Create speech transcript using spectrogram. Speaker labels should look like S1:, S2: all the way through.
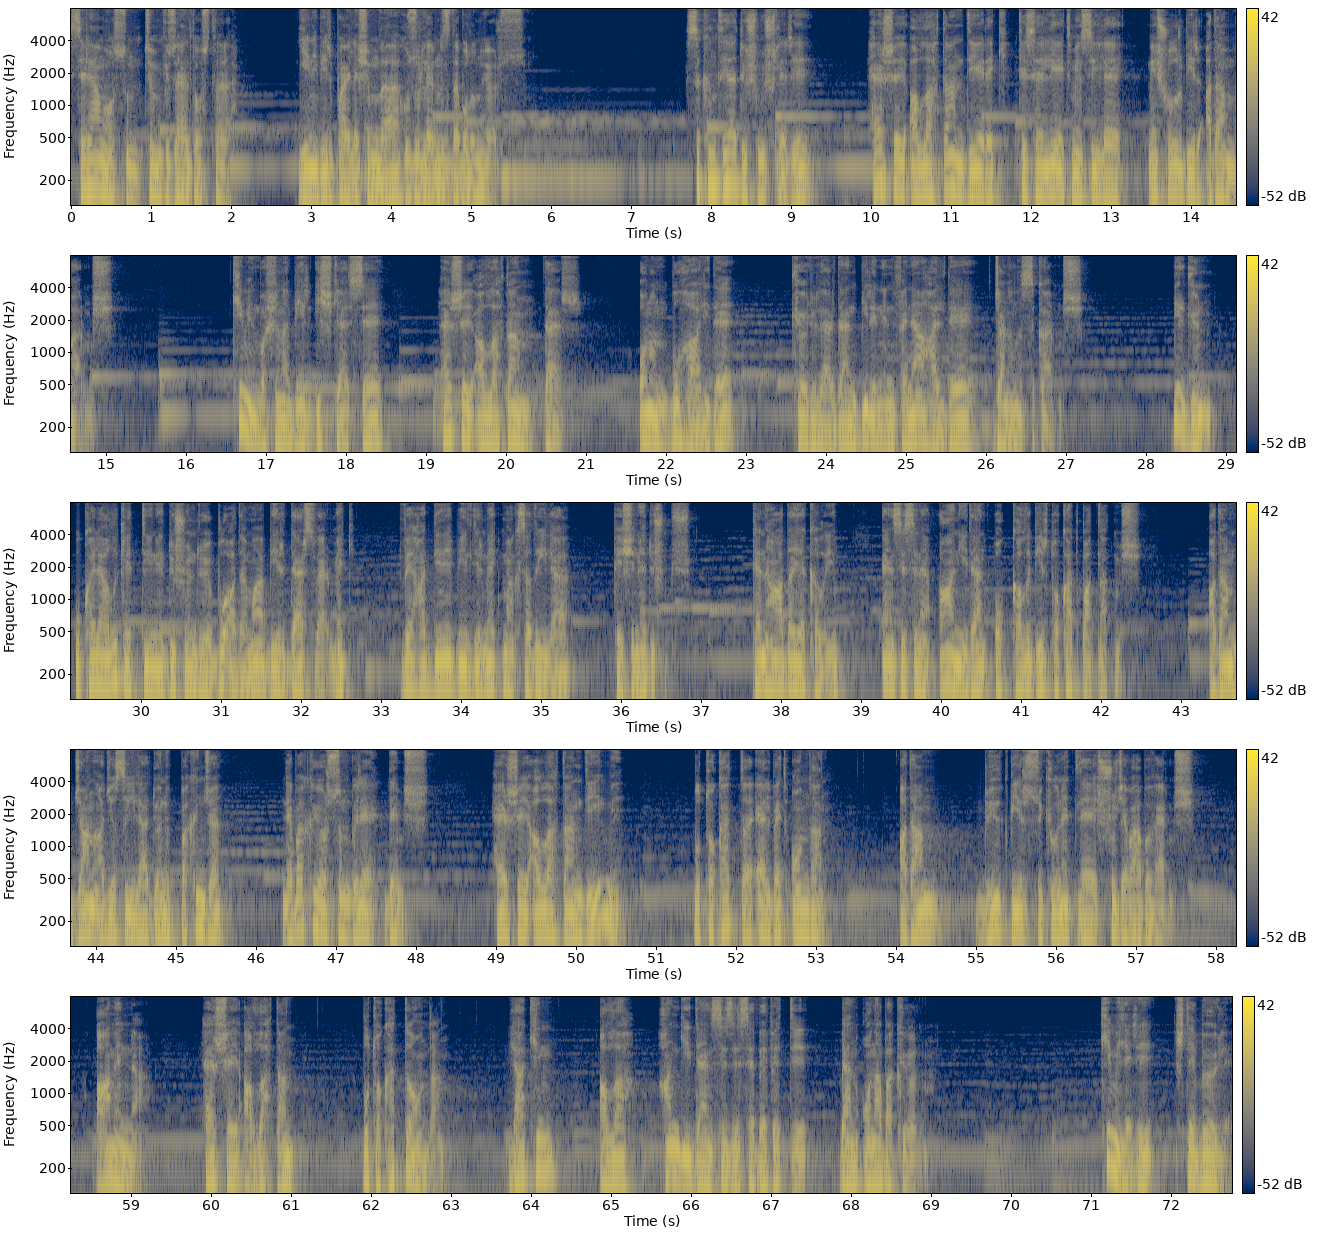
S1: Selam olsun tüm güzel dostlara. Yeni bir paylaşımla huzurlarınızda bulunuyoruz. Sıkıntıya düşmüşleri her şey Allah'tan diyerek teselli etmesiyle meşhur bir adam varmış. Kimin başına bir iş gelse her şey Allah'tan der. Onun bu hali de köylülerden birinin fena halde canını sıkarmış. Bir gün ukalalık ettiğini düşündüğü bu adama bir ders vermek ve haddini bildirmek maksadıyla peşine düşmüş. Tenhada yakalayıp ensesine aniden okkalı bir tokat patlatmış. Adam can acısıyla dönüp bakınca "Ne bakıyorsun bre?" demiş. "Her şey Allah'tan değil mi? Bu tokat da elbet ondan." Adam büyük bir sükunetle şu cevabı vermiş. Amenna. Her şey Allah'tan. Bu tokat da ondan. Lakin Allah hangi densizi sebep etti ben ona bakıyorum. Kimileri işte böyle.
